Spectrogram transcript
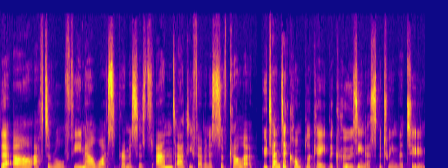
There are, after all, female white supremacists and anti feminists of colour who tend to complicate the coziness between the two.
